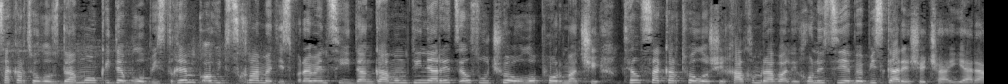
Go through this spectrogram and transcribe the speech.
საქართველოს დამოუკიდებლობის დღემ COVID-19-ის პრევენციიდან გამომდინარე წელს უჩვეულო ფორმატში მთელ საქართველოში ხალხმრავალი ღონისძიებების გარეშე ჩაიარა.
